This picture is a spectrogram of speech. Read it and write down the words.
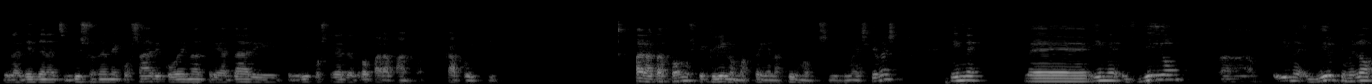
Δηλαδή δεν να τσιμπήσουν ένα εικοσάρικο, ένα τριαντάρι, 20-30 ευρώ παραπάνω, κάπου εκεί. Παρά τα αυτό και κλείνω με αυτό για να φύγουμε από τις συγκεκριμένες συσκευές, είναι, ε, είναι δύο είναι δύο και μιλάω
